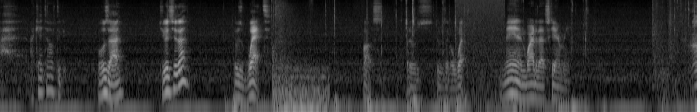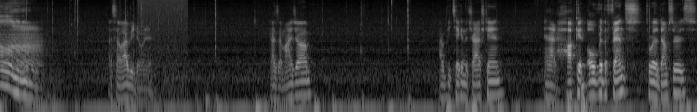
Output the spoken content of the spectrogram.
I can't tell if the. What was that? Did you guys hear that? It was wet. Pause. But it was it was like a wet. Man, why did that scare me? Mm. That's how I be doing it. Guys, at my job, I would be taking the trash can and I'd huck it over the fence to where the dumpster is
